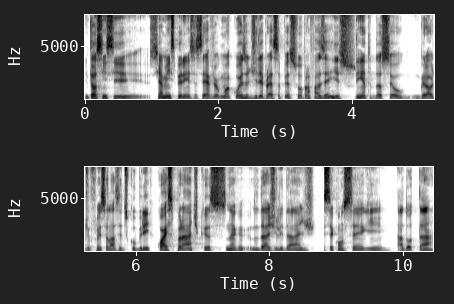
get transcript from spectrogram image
Então, assim, se, se a minha experiência serve de alguma coisa, eu diria para essa pessoa para fazer isso. Dentro do seu grau de influência lá, você descobrir quais práticas né, da agilidade você consegue adotar.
